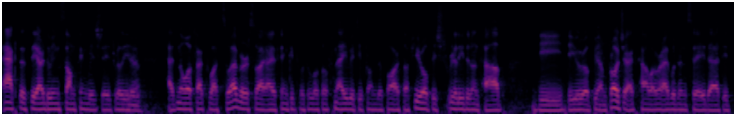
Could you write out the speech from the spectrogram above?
act as they are doing something which they really yeah. had no effect whatsoever. So I, I, think it was a lot of naivety from the part of Europe, which really didn't help the, the European project. However, I wouldn't say that it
